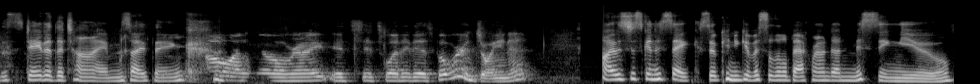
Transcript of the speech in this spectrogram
the state of the times, I think. oh, I know, right? It's it's what it is, but we're enjoying it. I was just going to say, so can you give us a little background on Missing You?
